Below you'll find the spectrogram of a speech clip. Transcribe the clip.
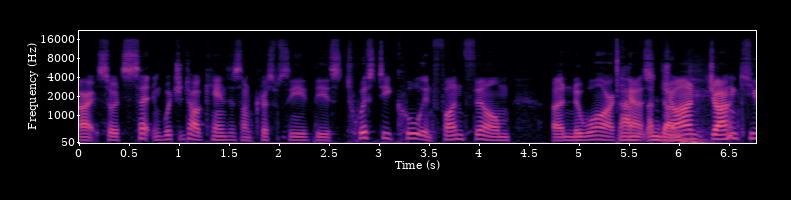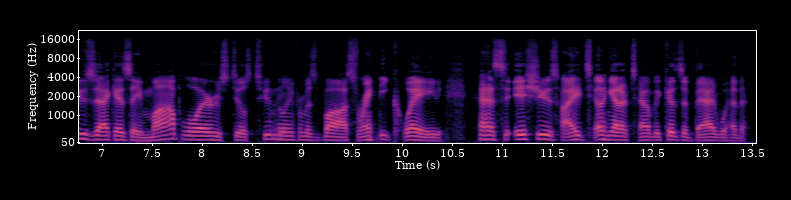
All right, so it's set in Wichita, Kansas on Christmas Eve. This twisty, cool, and fun film, uh, noir, casts I'm done. John John Cusack as a mob lawyer who steals two million from his boss, Randy Quaid, has issues hightailing out of town because of bad weather.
